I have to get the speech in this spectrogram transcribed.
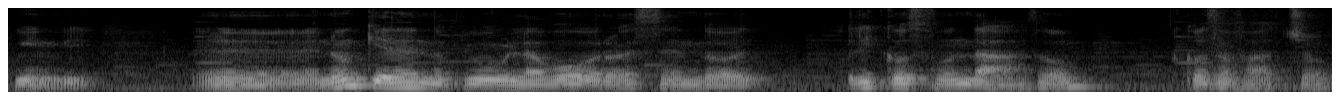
Quindi, eh, non chiedendo più un lavoro, essendo ricco sfondato, cosa faccio?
